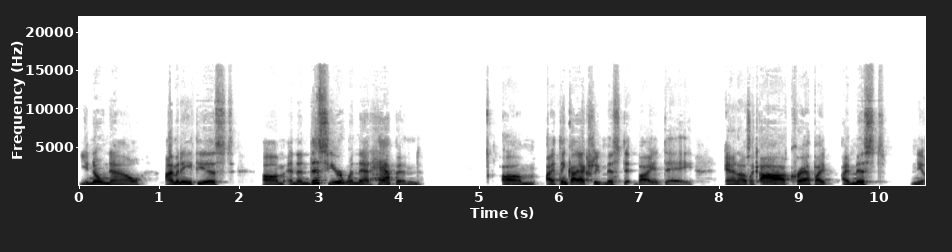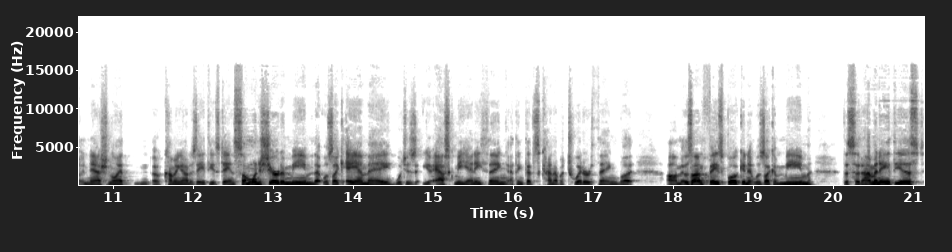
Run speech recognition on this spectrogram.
you know now. I'm an atheist. Um, and then this year when that happened, um, I think I actually missed it by a day, and I was like, ah, crap, I I missed National uh, Coming Out as Atheist Day, and someone shared a meme that was like AMA, which is you ask me anything. I think that's kind of a Twitter thing, but um, it was on Facebook and it was like a meme that said, I'm an atheist,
